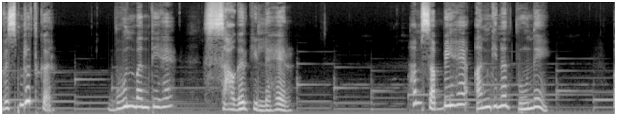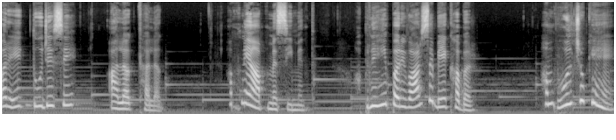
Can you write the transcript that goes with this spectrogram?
विस्मृत कर बूंद बनती है सागर की लहर। हम सब भी हैं अनगिनत बूंदे, पर एक दूजे से अलग थलग अपने आप में सीमित, अपने ही परिवार से बेखबर। हम भूल चुके हैं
